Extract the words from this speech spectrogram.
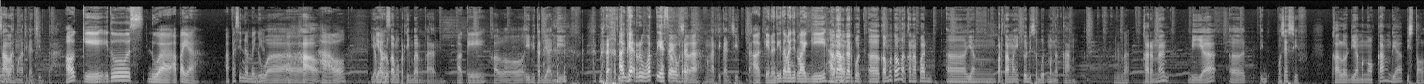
salah mengartikan cinta Oke, itu s- dua apa ya? Apa sih namanya? dua Eh, hal Hal. yang, yang- perlu kamu pertimbangkan Oke. kalau ini terjadi berarti Agak ruwet ya saya kamu ngobrol. salah mengartikan cinta Oke, nanti kita lanjut lagi bentar hal-hal. bentar put Eh, kamu tahu nggak kenapa eh, yang pertama itu disebut mengekang Enggak. karena dia tid- posesif kalau dia mengokang dia pistol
